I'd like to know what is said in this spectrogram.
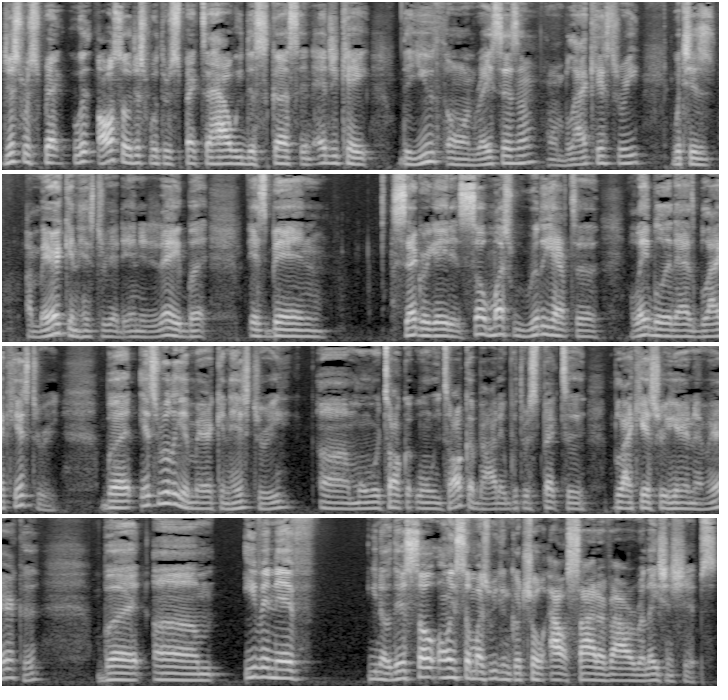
just respect with also just with respect to how we discuss and educate the youth on racism, on black history, which is American history at the end of the day, but it's been segregated so much we really have to label it as black history. But it's really American history um, when we're talk when we talk about it with respect to black history here in America. But um, even if you know, there's so only so much we can control outside of our relationships.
